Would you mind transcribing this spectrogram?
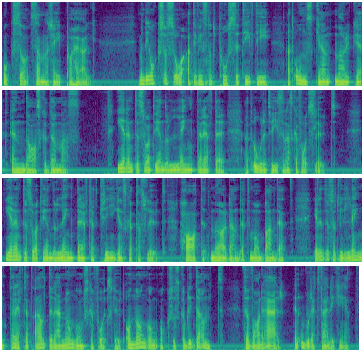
också samlar sig på hög. Men det är också så att det finns något positivt i att ondskan, mörkret en dag ska dömas. Är det inte så att vi ändå längtar efter att orättvisorna ska få ett slut? Är det inte så att vi ändå längtar efter att krigen ska ta slut? Hatet, mördandet, mobbandet. Är det inte så att vi längtar efter att allt det där någon gång ska få ett slut och någon gång också ska bli dömt för vad det är? En orättfärdighet.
